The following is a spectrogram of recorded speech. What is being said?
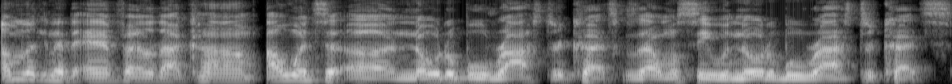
I'm looking at the NFL.com. I went to uh, notable roster cuts because I want to see what notable roster cuts.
